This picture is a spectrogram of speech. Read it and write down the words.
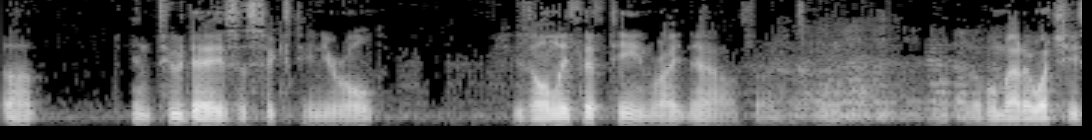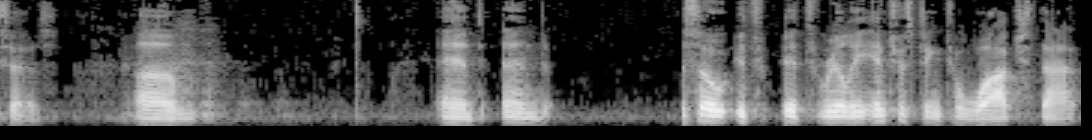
uh, in two days, a 16 year old. She's only 15 right now, so no matter what she says. Um, and and so it's it's really interesting to watch that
